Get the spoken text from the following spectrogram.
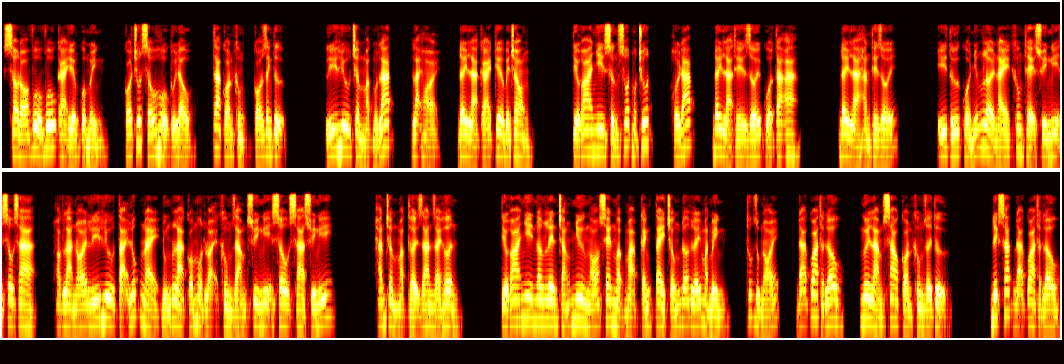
sau đó vô vô cái hiếm của mình, có chút xấu hổ cúi đầu, ta còn không có danh tự lý hưu trầm mặc một lát, lại hỏi, đây là cái kia bên trong? Tiểu a nhi sửng sốt một chút, hồi đáp, đây là thế giới của ta a. Đây là hắn thế giới. Ý tứ của những lời này không thể suy nghĩ sâu xa, hoặc là nói lý hưu tại lúc này đúng là có một loại không dám suy nghĩ sâu xa suy nghĩ. Hắn trầm mặc thời gian dài hơn. Tiểu a nhi nâng lên trắng như ngó sen mập mạp cánh tay chống đỡ lấy mặt mình, thúc giục nói, đã qua thật lâu, ngươi làm sao còn không giới tử? Đích sắc đã qua thật lâu.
